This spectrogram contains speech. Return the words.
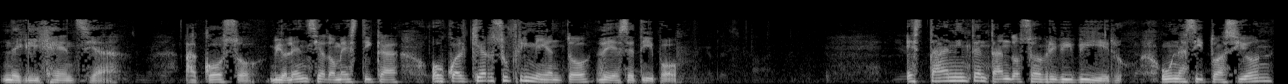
negligencia, acoso, violencia doméstica o cualquier sufrimiento de ese tipo están intentando sobrevivir una situación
